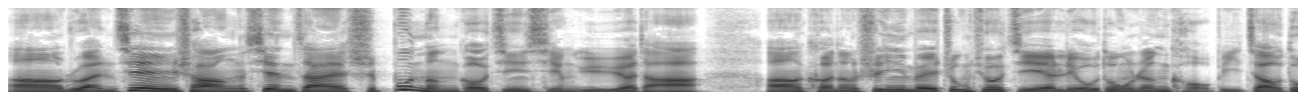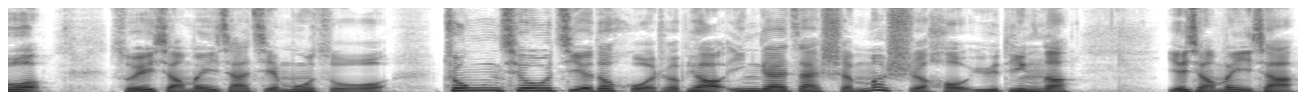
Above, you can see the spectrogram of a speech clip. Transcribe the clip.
呃，软件上现在是不能够进行预约的啊，啊，可能是因为中秋节流动人口比较多，所以想问一下节目组，中秋节的火车票应该在什么时候预定呢？也想问一下，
